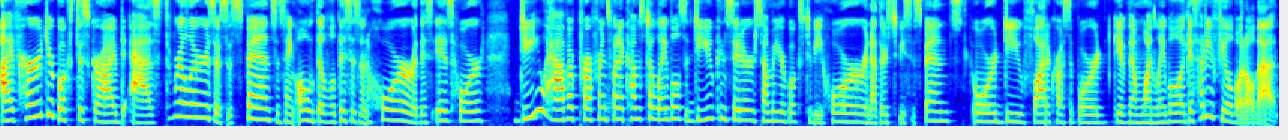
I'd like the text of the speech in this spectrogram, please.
I've heard your books described as thrillers or suspense and saying, oh, well, this isn't horror or this is horror. Do you have a preference when it comes to labels? Do you consider some of your books to be horror and others to be suspense? Or do you flat across the board give them one label? I guess, how do you feel about all that?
